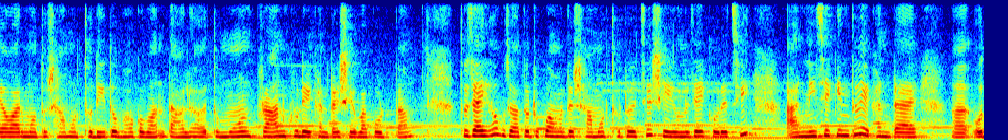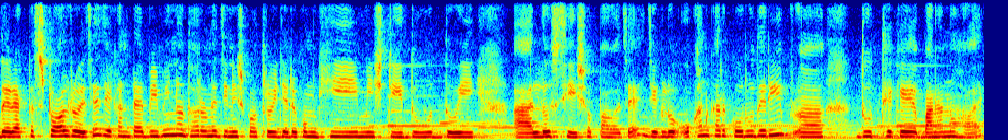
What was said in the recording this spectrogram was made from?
দেওয়ার মতো সামর্থ্য দিত ভগবান, তাহলে হয়তো মন প্রাণ খুলে এখানটায় সেবা করতাম। তো যাই হোক, যতটুকু আমাদের সামর্থ্য রয়েছে সেই অনুযায়ী করেছি। আর নিচে কিন্তু এখানটায় ওদের একটা স্টল রয়েছে, যেখানটায় বিভিন্ন ধরনের জিনিসপত্র যেরকম ঘি, মিষ্টি, দুধ, দই আর লস্যি এসব পাওয়া যায়, যেগুলো ওখানকার গরুদেরই দুধ থেকে বানানো হয়।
